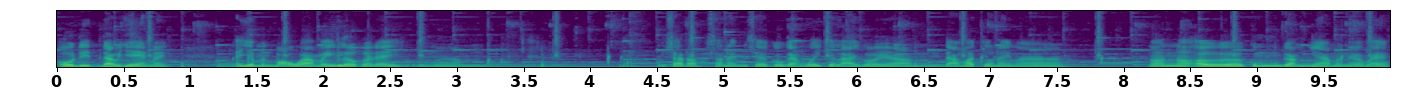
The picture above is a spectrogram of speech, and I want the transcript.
Ủa đi đào vàng này. Nãy giờ mình bỏ qua mấy lượt rồi đấy nhưng mà không sao đâu. Sau này mình sẽ cố gắng quay trở lại rồi đào hết chỗ này mà. Nó nó ở ờ, cũng gần nhà mình các bạn.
